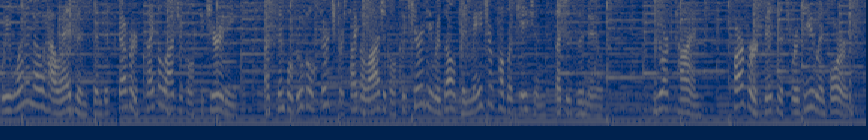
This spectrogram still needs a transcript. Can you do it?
we want to know how Edmondson discovered psychological security. A simple Google search for psychological security results in major publications such as the New York Times, Harvard Business Review and Forbes.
